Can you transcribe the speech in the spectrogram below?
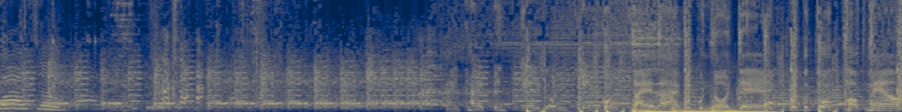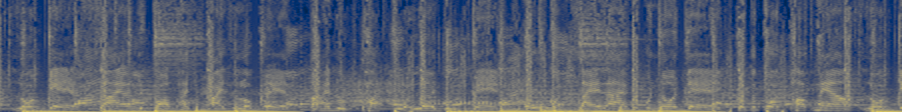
Bowser ใครเป็นเอดงเคกดไซไลน์พวกกูโนเดทกดตัวตัวท็อปแมวโลเกตไลน์ออนดิบอลพายจะไปสโลเบสตอนนี้ดูดพอดกลัวเลิศดูดเมนกดไซไลน์พวกกูโนเดทกดตัวตัวท็อปแมวโลเก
